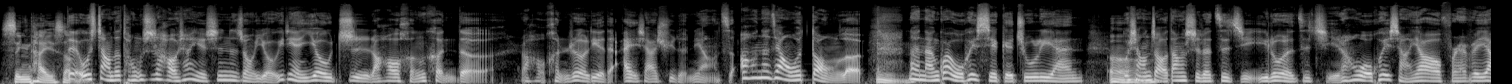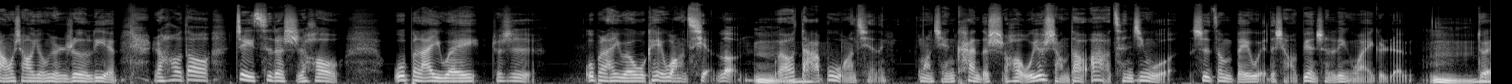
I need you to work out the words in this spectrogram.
心态上，对我想的同时，好像也是那种有一点幼稚，然后狠狠的，然后很热烈的爱下去的那样子。哦，那这样我懂了。嗯，那难怪我会写给朱利安。嗯，我想找当时的自己，遗落了自己，然后我会想要 forever young，我想要永远热烈。然后到这一次的时候，我本来以为就是我本来以为我可以往前了，嗯，我要大步往前。往前看的时候，我又想到啊，曾经我是这么卑微的，想要变成另外一个人。嗯，对，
